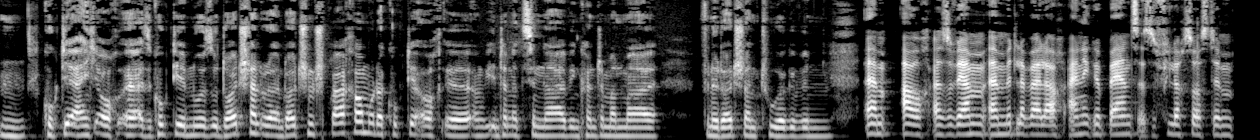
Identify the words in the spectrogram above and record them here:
Mhm. Guckt ihr eigentlich auch, äh, also guckt ihr nur so Deutschland oder im deutschen Sprachraum oder guckt ihr auch äh, irgendwie international, wen könnte man mal für eine Deutschland-Tour gewinnen? Ähm, auch, also wir haben äh, mittlerweile auch einige Bands, also viel auch so aus dem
